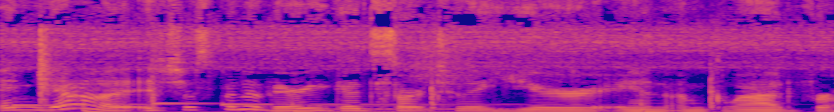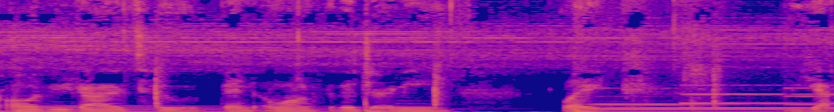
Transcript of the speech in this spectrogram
And yeah, it's just been a very good start to the year, and I'm glad for all of you guys who have been along for the journey. Like, yeah.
